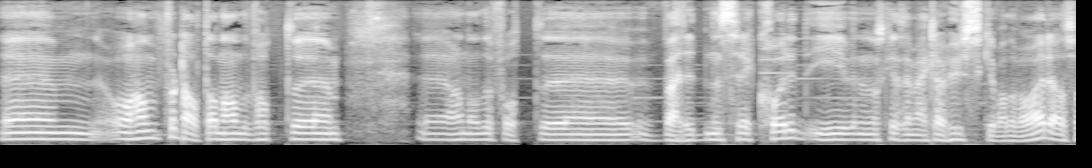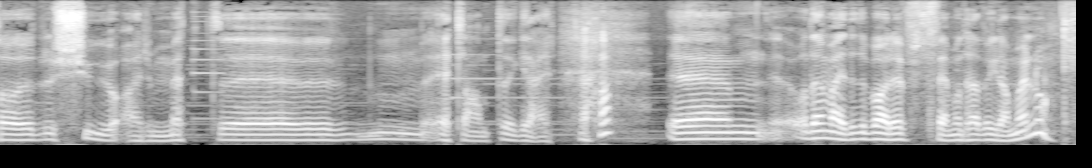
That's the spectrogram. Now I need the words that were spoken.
Eh, og han fortalte han hadde fått eh, han hadde fått eh, verdensrekord i Nå skal jeg se om jeg klarer å huske hva det var. Altså sjuarmet eh, et eller annet greier. Jaha. Eh, og den veide det bare 35 gram eller noe.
